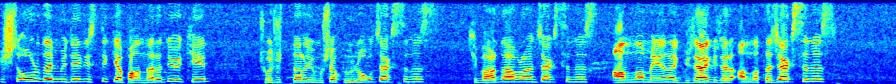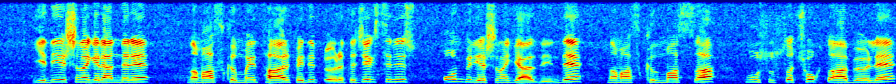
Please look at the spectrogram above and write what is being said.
İşte orada müderrislik yapanlara diyor ki çocuklara yumuşak huylu olacaksınız, kibar davranacaksınız, anlamayana güzel güzel anlatacaksınız. 7 yaşına gelenlere namaz kılmayı tarif edip öğreteceksiniz. 11 yaşına geldiğinde namaz kılmazsa bu hususta çok daha böyle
